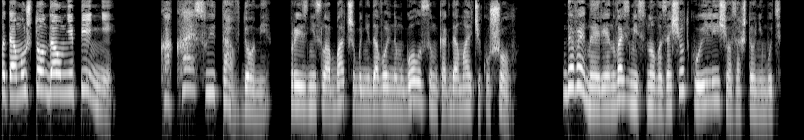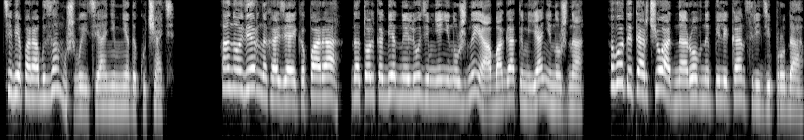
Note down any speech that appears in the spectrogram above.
Потому что он дал мне пенни. Какая суета в доме, произнесла Батшеба недовольным голосом, когда мальчик ушел. Давай, Мэриан, возьми снова за щетку или еще за что-нибудь. Тебе пора бы замуж выйти, а не мне докучать. Оно верно, хозяйка, пора. Да только бедные люди мне не нужны, а богатым я не нужна. Вот и торчу одна ровно пеликан среди пруда.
